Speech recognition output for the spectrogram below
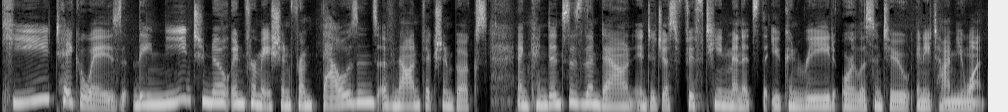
key takeaways, the need to know information from thousands of nonfiction books, and condenses them down into just 15 minutes that you can read or listen to anytime you want,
